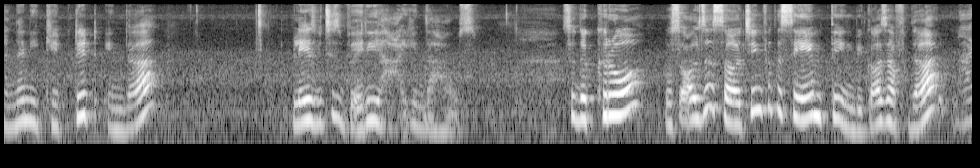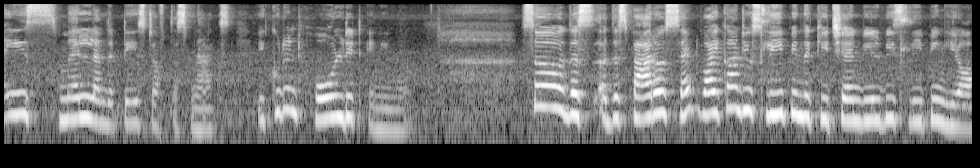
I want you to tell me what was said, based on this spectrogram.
and then he kept it in the place which is very high in the house. So the crow was also searching for the same thing because of the nice smell and the taste of the snacks. He couldn't hold it anymore. So the, uh, the sparrow said, Why can't you sleep in the kitchen? We'll be sleeping here.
